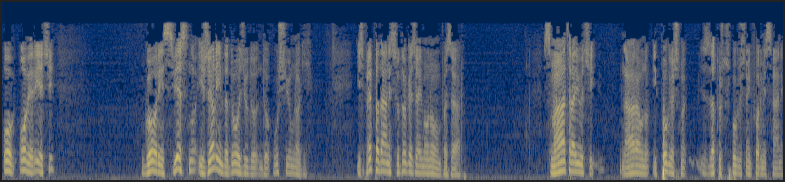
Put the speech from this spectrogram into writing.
ov, ove riječi govorim svjesno i želim da dođu do, do ušiju mnogih. Isprepadani su događajima u Novom pazaru. Smatrajući, naravno, i pogrešno, zato što su pogrešno informisani,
